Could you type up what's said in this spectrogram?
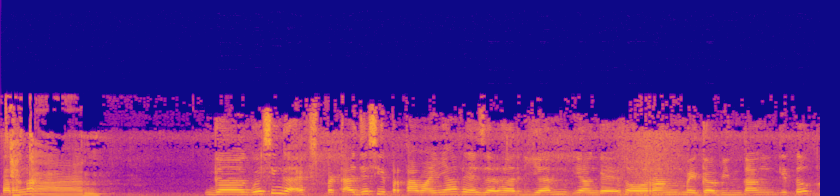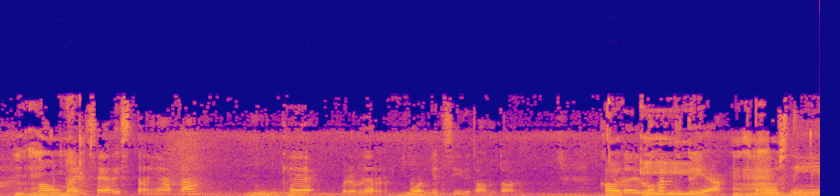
karena ya kan? Gak, gue sih nggak expect aja sih pertamanya Reza Hardian yang kayak seorang mega bintang gitu mm -mm, mau bener. main series ternyata kayak bener-bener worth it sih ditonton. Kalau dari lo kan gitu ya. Mm-hmm. Terus nih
